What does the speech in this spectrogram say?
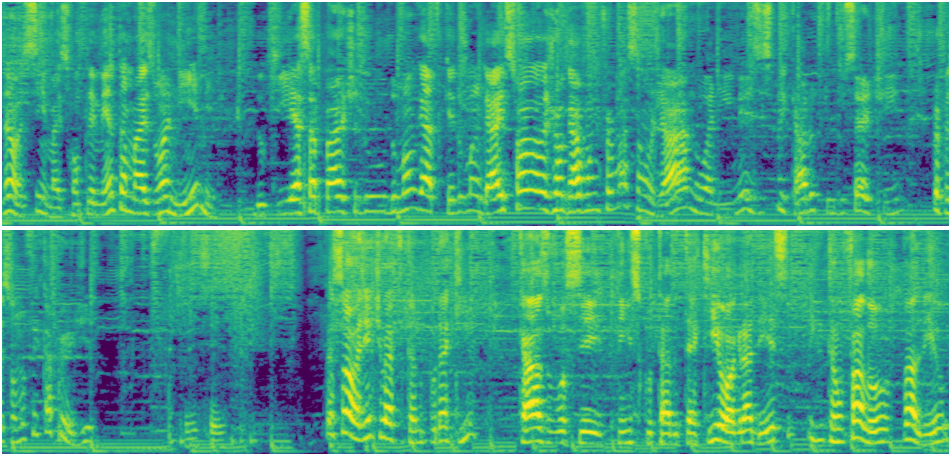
Não, sim, mas complementa mais o anime do que essa parte do, do mangá, porque do mangá eles só jogavam informação. Já no anime eles explicaram tudo certinho pra pessoa não ficar perdida. Sim, sim. Pessoal, a gente vai ficando por aqui. Caso você tenha escutado até aqui, eu agradeço. Então falou, valeu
